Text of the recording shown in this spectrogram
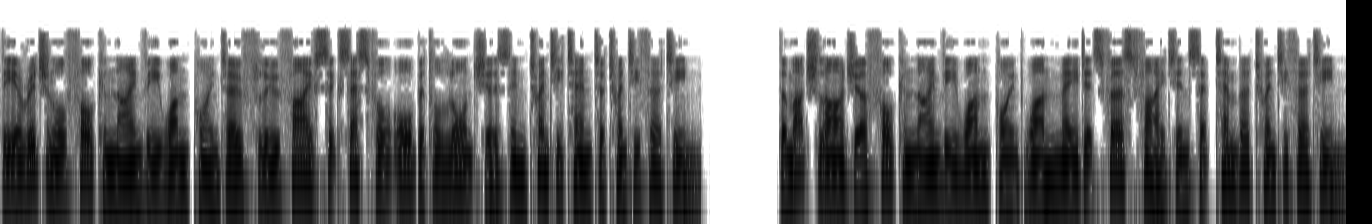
The original Falcon 9 V1.0 flew five successful orbital launches in 2010–2013. The much larger Falcon 9 V1.1 made its first flight in September 2013.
